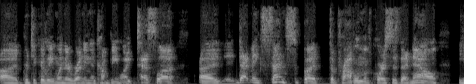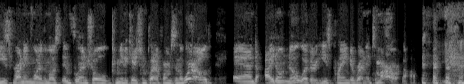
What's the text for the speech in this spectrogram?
uh, particularly when they're running a company like Tesla uh, that makes sense. But the problem, of course, is that now he's running one of the most influential communication platforms in the world. And I don't know whether he's planning to run it tomorrow or not. yeah,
